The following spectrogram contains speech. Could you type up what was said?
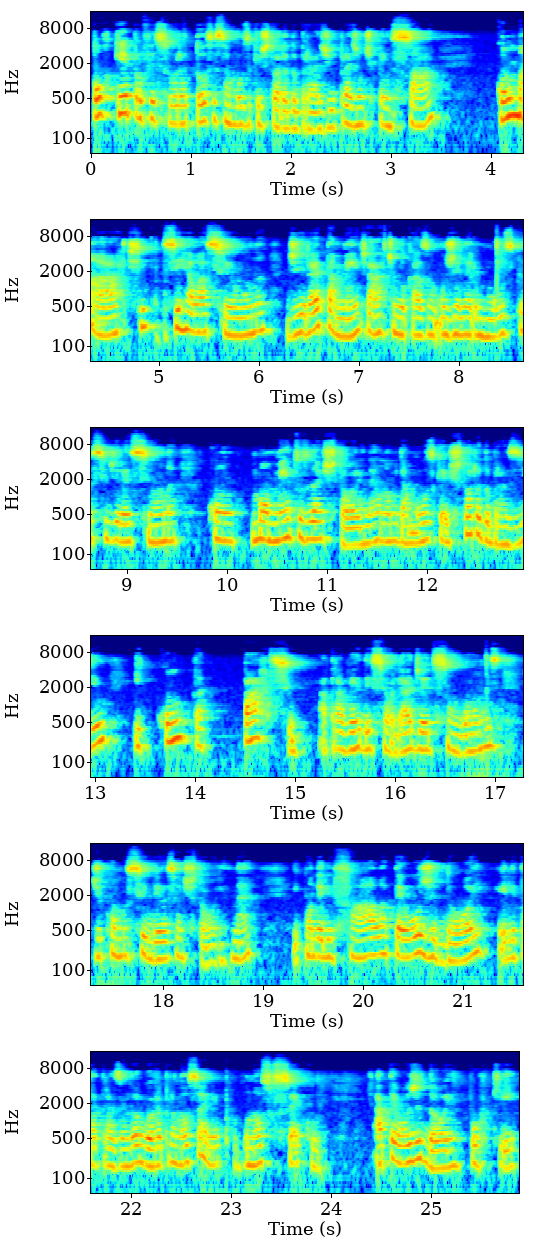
por que, professora, trouxe essa música História do Brasil para a gente pensar como a arte se relaciona diretamente, a arte, no caso, o gênero música, se direciona com momentos da história. Né? O nome da música é História do Brasil e conta parte, através desse olhar de Edson Gomes, de como se deu essa história. Né? E quando ele fala até hoje dói, ele está trazendo agora para a nossa época, para o nosso século. Até hoje dói, porque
